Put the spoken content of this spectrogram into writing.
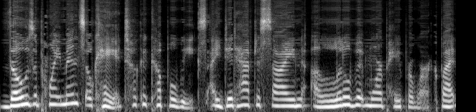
Those appointments, okay, it took a couple weeks. I did have to sign a little bit more paperwork, but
